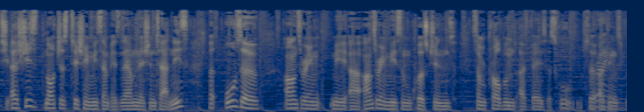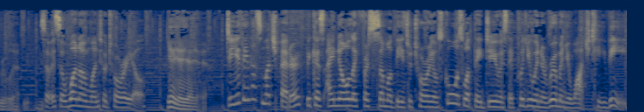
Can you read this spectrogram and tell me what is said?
She, uh, she's not just teaching me some examination techniques, but also answering me uh, answering me some questions, some problems I face at school. So I think it's really happy. So it's a one-on-one tutorial. Yeah, yeah, yeah, yeah. Do you think that's much better? Because I know, like, for some of these tutorial schools, what they do is they put you in a room and you watch TV,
